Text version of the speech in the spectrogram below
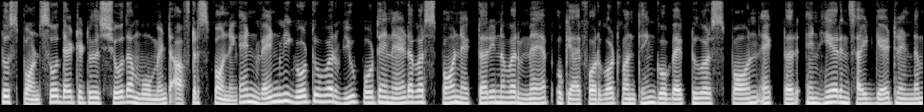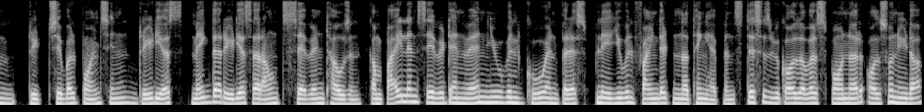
to spawn so that it will show the movement after spawning. And when we go to our viewport and add our spawn actor in our map okay i forgot one thing go back to our spawn actor and here inside get random reachable points in radius make the radius around 7000 compile and save it and when you will go and press play you will find that nothing happens. This is because our spawner also need a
